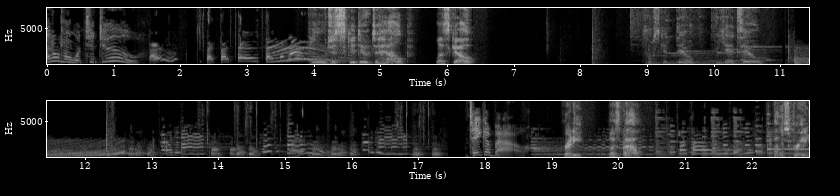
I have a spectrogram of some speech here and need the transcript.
I don't know what to do. Blue just skidoo to help. Let's go. Blue skidoo, yeah too. Take a bow. Ready? Let's bow. That was great.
